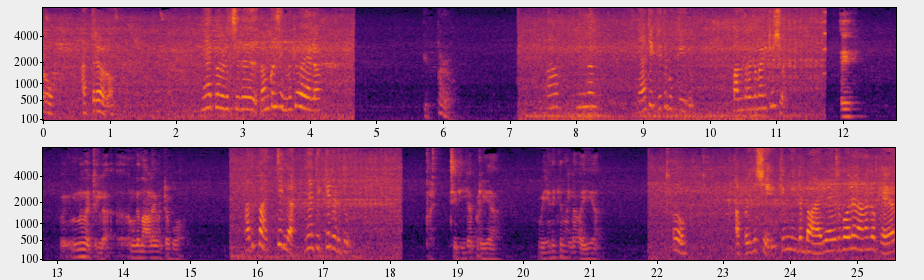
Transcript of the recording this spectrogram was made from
ഓ അത്രേ ഉള്ളോ? ഞാൻ ഇപ്പൊ വിളിച്ചത് നമുക്കൊരു സിനിമയ്ക്ക് പോയാലോ? ഇപ്പോഴോ? ആ ഇന്ന്. ഞാൻ ടിക്കറ്റ് ബുക്ക് ചെയ്തു. പന്ത്രണ്ട് മണിക്ക് ഷോ. ഏയ് ഇന്ന് പറ്റില്ല. നമുക്ക് നാളെ മറ്റോ പോവാം. അത് പറ്റില്ല. ഞാൻ ടിക്കറ്റ് എടുത്തു. പറ്റില്ല പ്രിയ. വീണയ്ക്ക് നല്ല വയ്യ. ഓ അപ്പൊ ഇത് ശരിക്കും നിന്റെ ഭാര്യ ആയതുപോലെയാണല്ലോ കെയർ.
